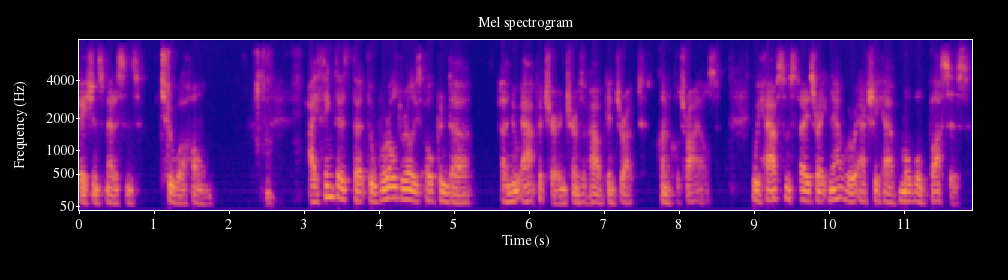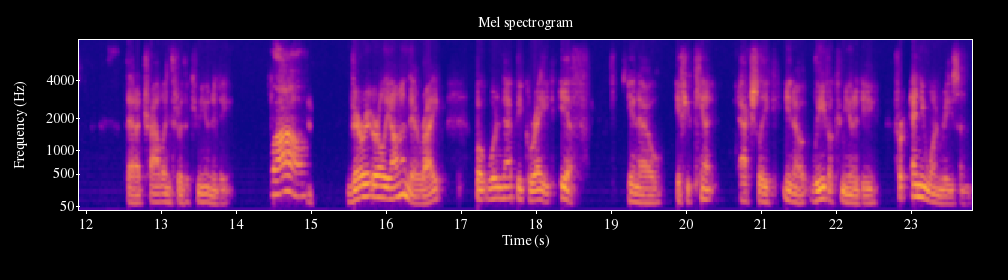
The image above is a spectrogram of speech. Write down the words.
patients' medicines to a home. I think that the, the world really has opened a, a new aperture in terms of how we conduct clinical trials. We have some studies right now where we actually have mobile buses that are traveling through the community. Wow very early on there, right? But wouldn't that be great if, you know, if you can't actually, you know, leave a community for any one reason,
